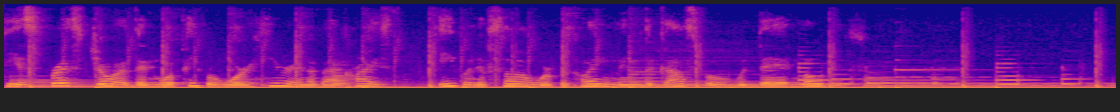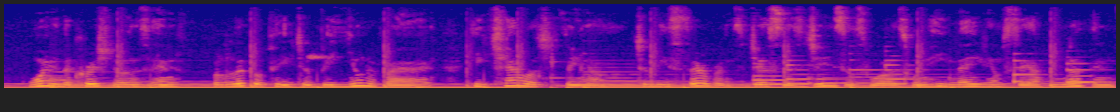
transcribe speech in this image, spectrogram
He expressed joy that more people were hearing about Christ, even if some were proclaiming the gospel with bad motives. Wanting the Christians in Philippi to be unified, he challenged them to be servants just as Jesus was when he made himself nothing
